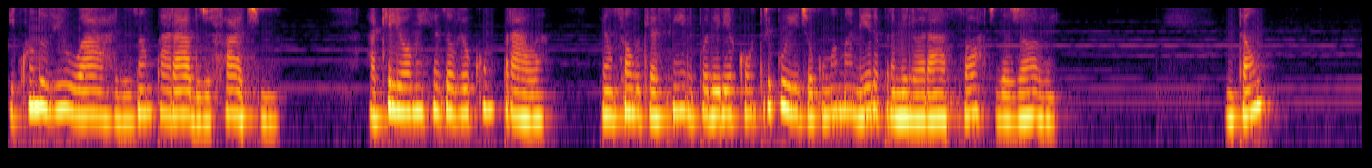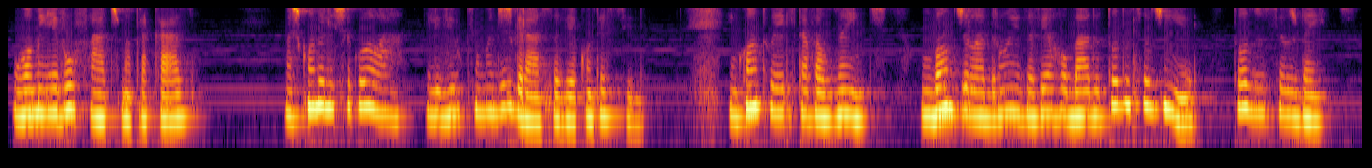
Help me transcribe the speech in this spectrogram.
E quando viu o ar desamparado de Fátima, aquele homem resolveu comprá-la, pensando que assim ele poderia contribuir de alguma maneira para melhorar a sorte da jovem. Então, o homem levou Fátima para casa, mas quando ele chegou lá, ele viu que uma desgraça havia acontecido. Enquanto ele estava ausente, um bando de ladrões havia roubado todo o seu dinheiro, todos os seus bens.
